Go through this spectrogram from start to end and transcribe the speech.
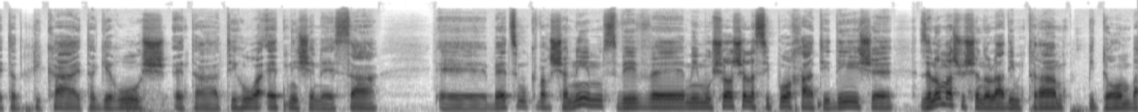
את הדחיקה, את הגירוש, את הטיהור האתני שנעשה אה, בעצם כבר שנים סביב אה, מימושו של הסיפוח העתידי, שזה לא משהו שנולד עם טראמפ פתאום ב,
